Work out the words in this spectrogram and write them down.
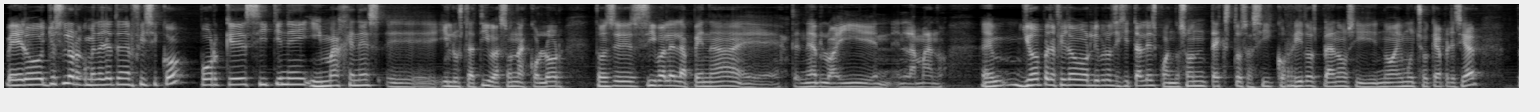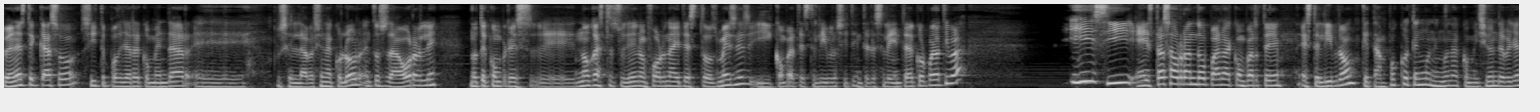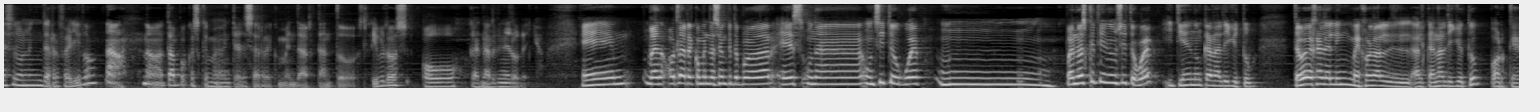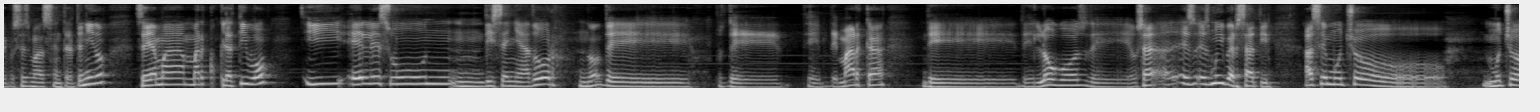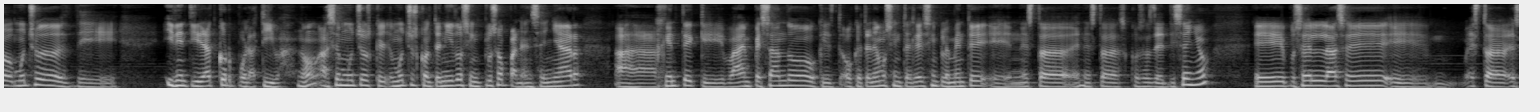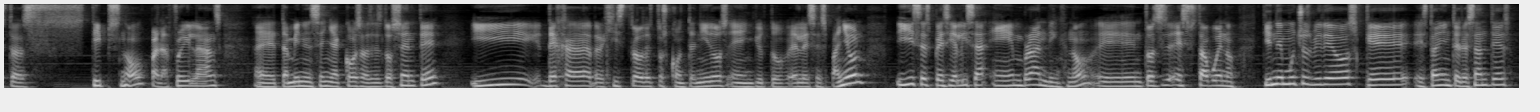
Pero yo sí lo recomendaría tener físico porque sí tiene imágenes eh, ilustrativas, son a color. Entonces sí vale la pena tenerlo ahí en, la mano. Em, yo prefiero libros digitales cuando son textos así corridos, planos y no hay mucho que apreciar. Pero en este caso sí te podría recomendar eh, pues la versión a color. Entonces ahórrale, no te compres, no gastes tu dinero en Fortnite estos meses y cómprate este libro si te interesa la identidad corporativa. Y si estás ahorrando para comprarte este libro, que tampoco tengo ninguna comisión, ¿debería ser un link de referido? No, no, tampoco es que me interese recomendar tantos libros o ganar dinero de ello. Em, bueno, otra recomendación que te puedo dar es un sitio web. bueno, es que tiene un sitio web y tienen un canal de YouTube. Te voy a dejar el link mejor al, canal de YouTube porque pues, es más entretenido. Se llama Marco Creativo y él es un diseñador ¿no? de, pues, de, de marca de, logos, de, o sea, es, muy versátil. Hace mucho, mucho, mucho de identidad corporativa, ¿no? Hace muchos, muchos contenidos incluso para enseñar a gente que va empezando o que, tenemos interés simplemente en, esta, en estas cosas de diseño. Eh, pues él hace eh, estas tips, ¿no? Para freelance, eh, también enseña cosas, es docente y deja registro de estos contenidos en YouTube. Él es español y se especializa en branding, ¿no? Eh, entonces eso está bueno. Tiene muchos videos que están interesantes,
